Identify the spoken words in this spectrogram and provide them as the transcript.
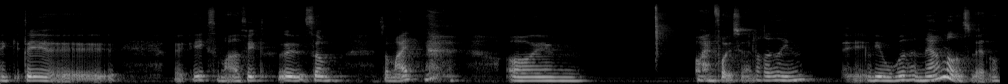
Ikke? Det er øh, ikke så meget fedt øh, som, som mig. og, øh, og han frøs jo allerede inden øh, vi overhovedet havde nærmet os vandet.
